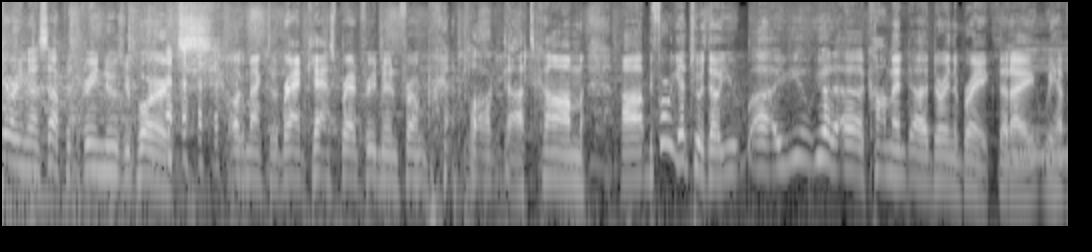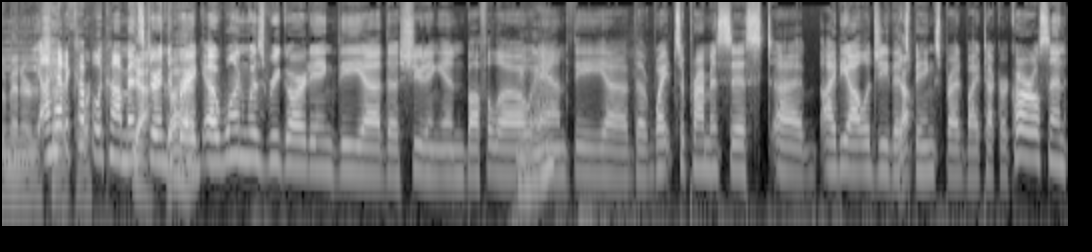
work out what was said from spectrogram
Yay! Cheering us up with the Green News Report. Welcome back to the BradCast. Brad Friedman from BradBlog.com. Uh, before we get to it, though, you uh, you you had a, comment uh, during the break that I we have a minute or I had a for. couple of comments Yeah, during the break. Uh, one was regarding the uh, the shooting in Buffalo Mm-hmm. and the uh, the white supremacist uh, ideology that's Yeah. being spread by Tucker Carlson.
